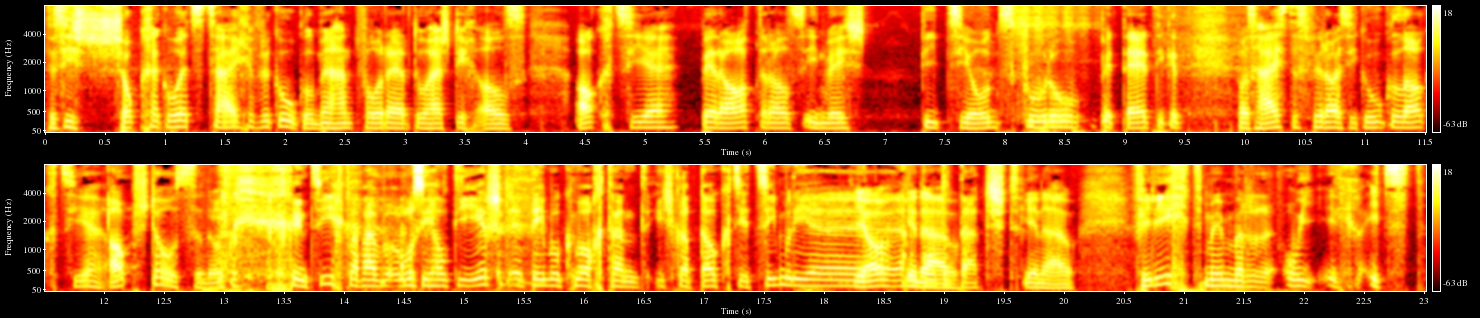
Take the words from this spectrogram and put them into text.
Das ist schon kein gutes Zeichen für Google. Wir haben vorher, du hast dich als Aktienberater, als Investitionsguru betätigt. Was heißt das für unsere Google-Aktien? Abstoßen, oder? Könnte sein. Ich glaube auch, wo sie halt die erste Demo gemacht haben, ist glaube die Aktie ziemlich äh, Ja, genau. Genau. Vielleicht müssen wir, ui, ich, jetzt,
